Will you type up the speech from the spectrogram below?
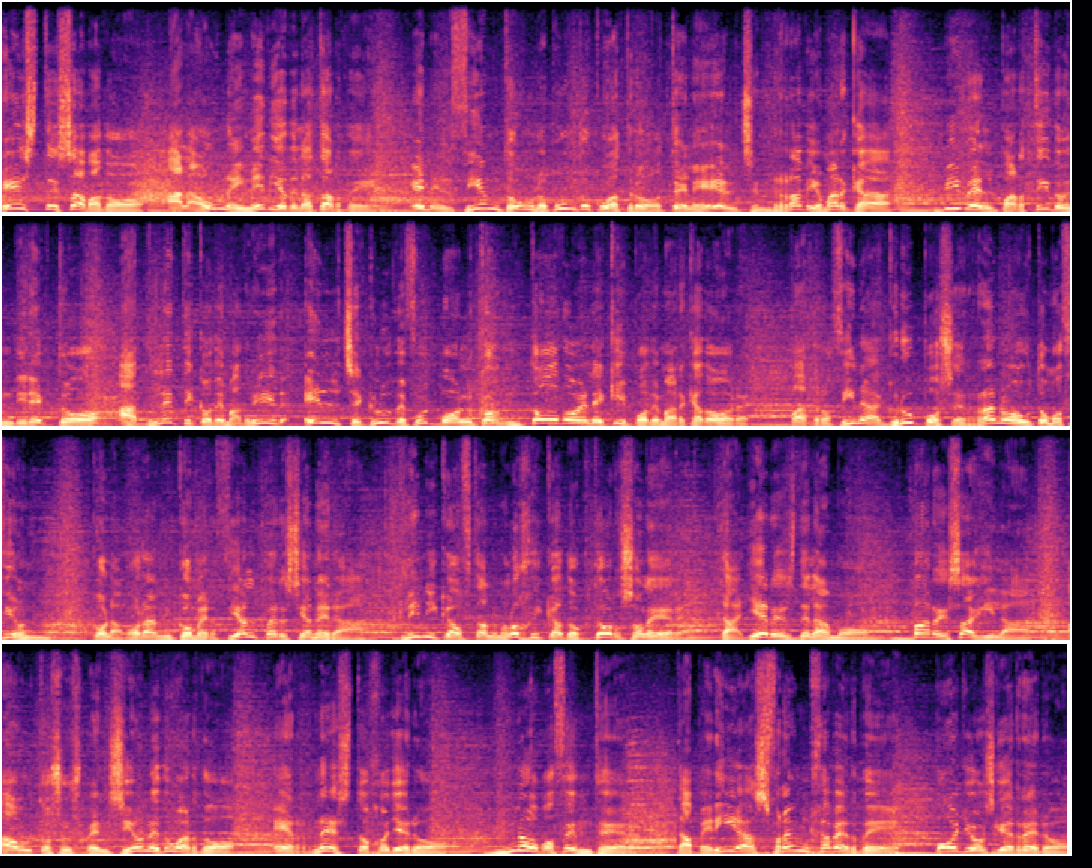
Este sábado, a la una y media de la tarde, en el 101.4 Teleelch Radio Marca, vive el partido en directo Atlético de Madrid Elche Club de Fútbol con todo el equipo de marcador. Patrocina Grupo Serrano Automoción. Colaboran Comercial Persianera, Clínica Oftalmológica Doctor Soler, Talleres del Amo, Bares Águila, Autosuspensión Eduardo, Ernesto Joyero, Novo Center, Taperías Franja Verde, Pollos Guerrero,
